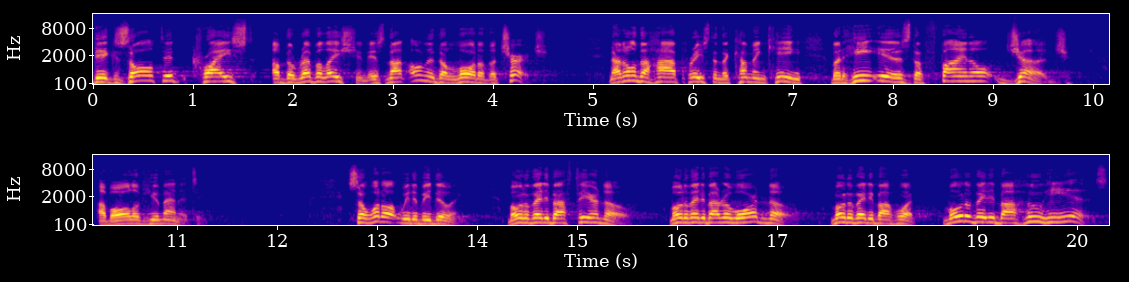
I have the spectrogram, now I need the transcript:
The exalted Christ of the revelation is not only the Lord of the church, not only the high priest and the coming king, but he is the final judge of all of humanity. So, what ought we to be doing? Motivated by fear? No. Motivated by reward? No. Motivated by what? Motivated by who He is.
